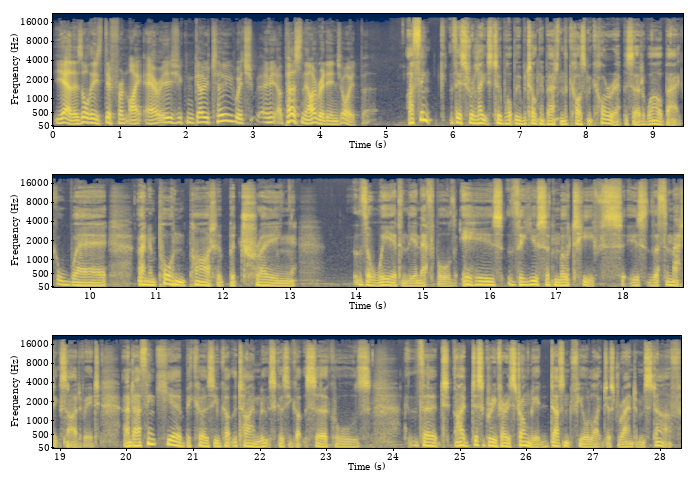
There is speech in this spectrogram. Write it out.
yeah, there's all these different like areas you can go to, which I mean, personally, I really enjoyed. But I think this relates to what we were talking about in the Cosmic Horror episode a while back, where an important part of betraying the weird and the ineffable is the use of motifs is the thematic side of it. And i think here because you've got the time loops because you've got the circles that i disagree very strongly. It doesn't feel like just random stuff.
